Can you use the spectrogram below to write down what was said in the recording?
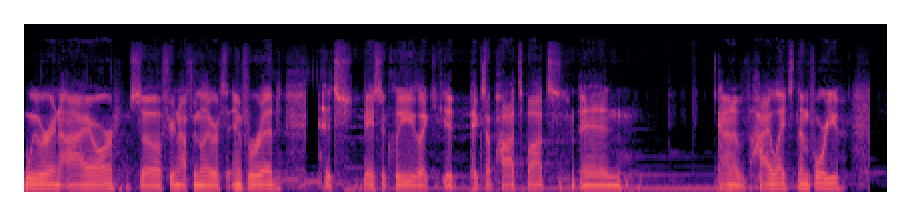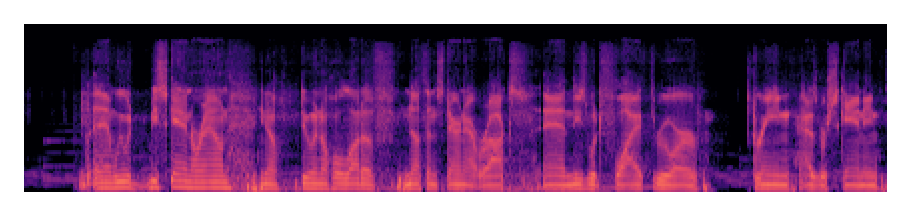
we were in IR. So if you're not familiar with infrared, it's basically like it picks up hotspots and kind of highlights them for you. And we would be scanning around, you know, doing a whole lot of nothing, staring at rocks, and these would fly through our screen as we're scanning.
